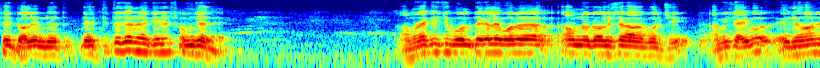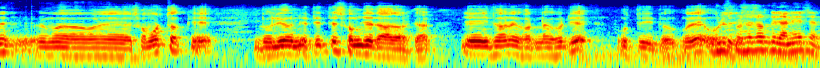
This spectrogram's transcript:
সেই দলের নেত- নেতৃত্ব যেন একে সমঝে দেয়। আমরা কিছু বলতে গেলে বলে অন্য দল হিসেবে আমরা বলছি। আমি চাইব এই ধরনের মানে সমর্থককে দলীয় নেতৃত্বে সমঝে দেওয়া দরকার যে এই ধরনের ঘটনা ঘটিয়ে উত্তেজিত করে পুলিশ প্রশাসনকে জানিয়েছেন?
